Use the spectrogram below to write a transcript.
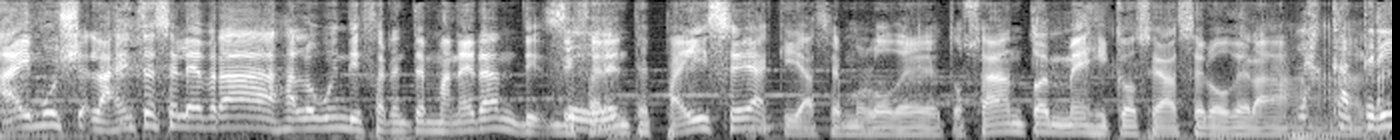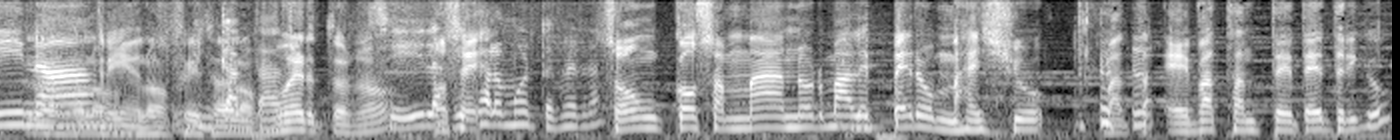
hay mucha, la gente celebra Halloween de diferentes maneras en di- Sí. diferentes países. Aquí hacemos lo de Tosanto, en México se hace lo de la, Las Catrinas. Los, los, los Me fiestas de los muertos, ¿no? Sí, la O sea, fiesta de los muertos, ¿verdad? Son cosas más normales, pero más es bastante tétrico,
